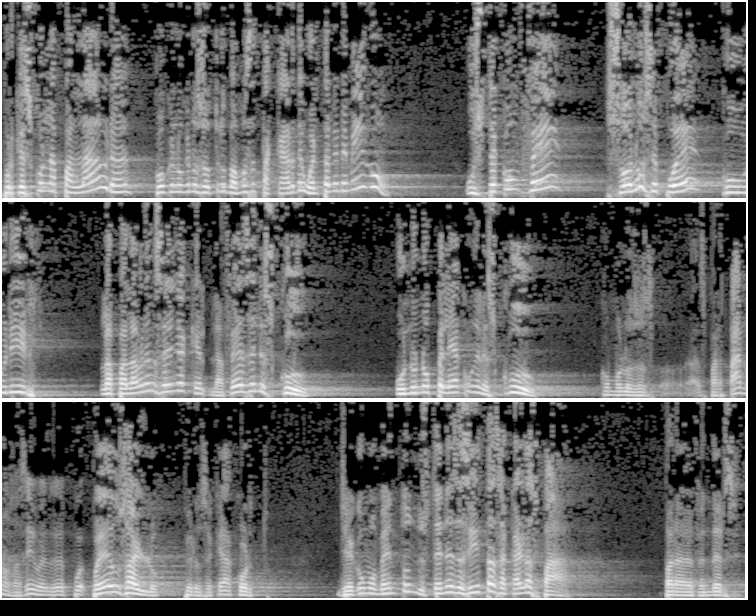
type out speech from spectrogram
porque es con la palabra con lo que nosotros vamos a atacar de vuelta al enemigo. Usted con fe solo se puede cubrir. La palabra enseña que la fe es el escudo. Uno no pelea con el escudo, como los espartanos, así, puede usarlo, pero se queda corto. Llega un momento donde usted necesita sacar la espada para defenderse.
